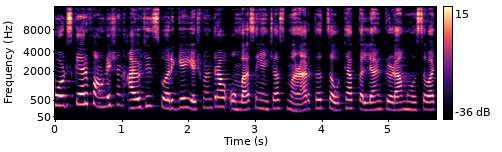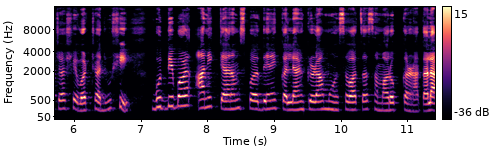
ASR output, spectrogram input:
स्पोर्ट्स केअर फाउंडेशन आयोजित स्वर्गीय यशवंतराव ओंबासे यांच्या स्मरणार्थ चौथ्या कल्याण क्रीडा महोत्सवाच्या शेवटच्या दिवशी बुद्धिबळ आणि कॅरम स्पर्धेने कल्याण क्रीडा महोत्सवाचा समारोप करण्यात आला.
